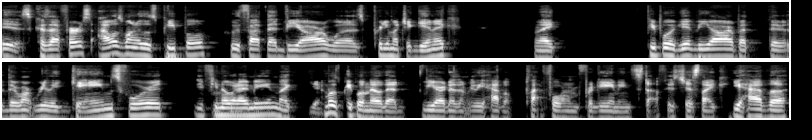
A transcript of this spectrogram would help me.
is because at first I was one of those people who thought that VR was pretty much a gimmick. Like people would get VR, but there there weren't really games for it. If you know what I mean, like Yeah. most people know that VR doesn't really have a platform for gaming stuff. It's just like you have a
